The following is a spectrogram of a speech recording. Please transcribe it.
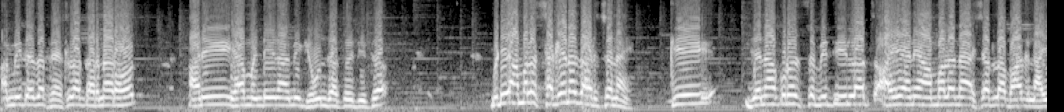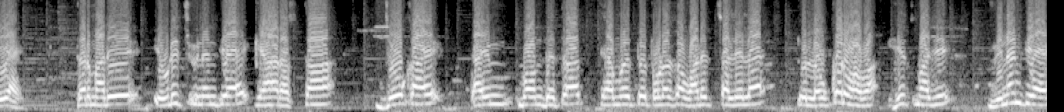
आम्ही त्याचा फैसला करणार आहोत आणि ह्या मंडळीनं आम्ही घेऊन जातोय तिथं. म्हणजे आम्हाला सगळ्यांनाच अडचण आहे की जनाक्रोश समितीलाच आहे आणि आम्हाला ना अशातला भाग नाही आहे. तर माझी एवढीच विनंती आहे की हा रस्ता जो काय टाइम बॉम्ब देतात त्यामुळे तो थोडासा वाढत चाललेला आहे. तो लवकर व्हावा हीच माझी विनंती आहे.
